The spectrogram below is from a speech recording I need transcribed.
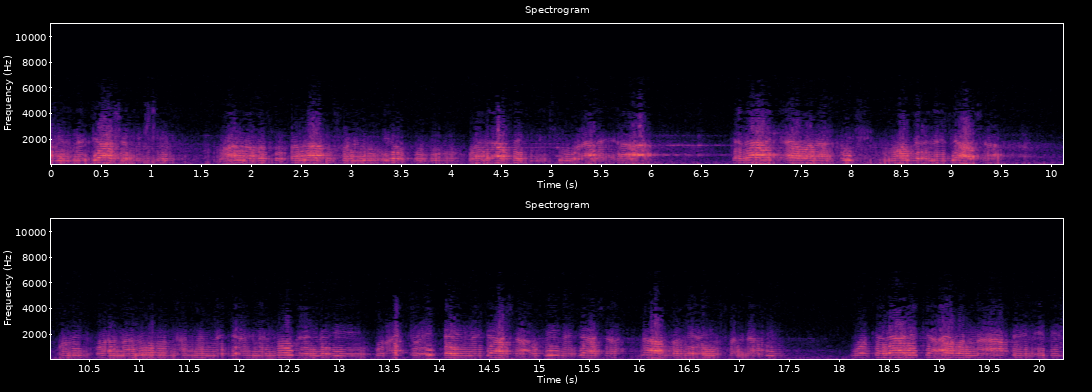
علاج النجاسة الشرك وأن الرسول فلا تصلوا إلى القبور ولا تجلسوا عليها. كذلك أيضا الحش موضع نجاسة والمعلوم أن أن الموضع الذي أعد للنجاسة أو فيه نجاسة لا ينبغي أن يصلى فيه. وكذلك أيضا معاقل الإبل.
